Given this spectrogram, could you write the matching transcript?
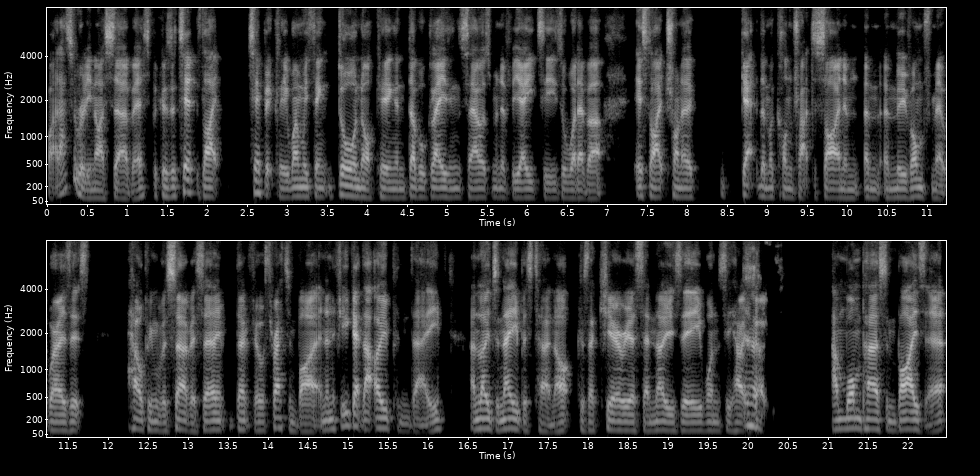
wow, that's a really nice service because the tip like typically when we think door knocking and double glazing salesman of the 80s or whatever, it's like trying to get them a contract to sign and, and, and move on from it. Whereas it's helping with a service, they don't, don't feel threatened by it. And then if you get that open day and loads of neighbors turn up because they're curious, they're nosy, want to see how it Yeah. goes, and one person buys it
